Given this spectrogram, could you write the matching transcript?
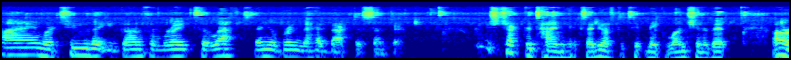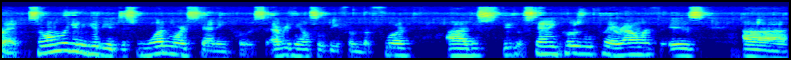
time or two that you've gone from right to left, then you'll bring the head back to center. Let me just check the time here, because I do have to make lunch in a bit. All right, so I'm only going to give you just one more standing pose. Everything else will be from the floor. Uh, just the standing pose we'll play around with is, uh,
